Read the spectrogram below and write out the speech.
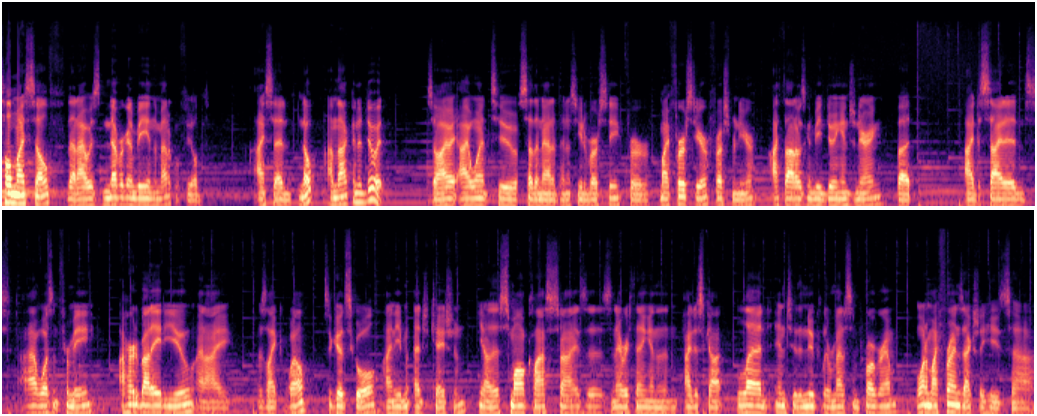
told myself that I was never going to be in the medical field. I said, nope, I'm not going to do it. So I, I, went to Southern Adventist University for my first year, freshman year. I thought I was going to be doing engineering, but I decided I wasn't for me. I heard about ADU and I was like, well, it's a good school. I need education. You know, there's small class sizes and everything. And then I just got led into the nuclear medicine program. One of my friends, actually, he's uh,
